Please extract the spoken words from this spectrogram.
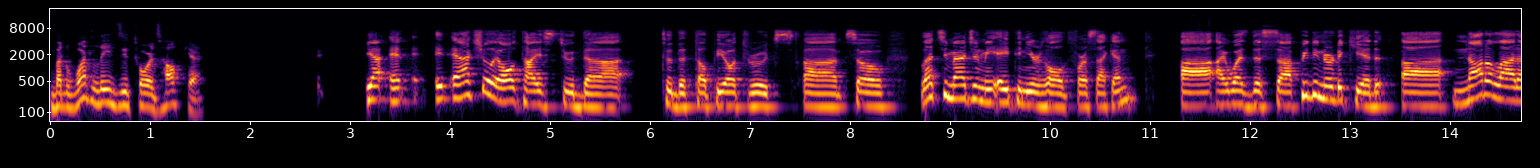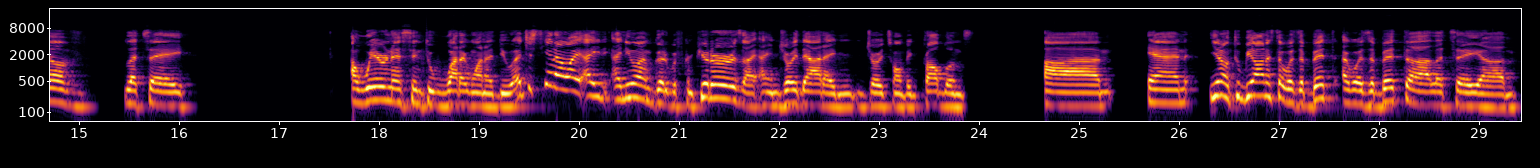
But what leads you towards healthcare? Yeah, and it actually all ties to the to the Talpiot roots. Uh, so let's imagine me 18 years old for a second. Uh, I was this uh, pretty nerdy kid. Uh, not a lot of, let's say, awareness into what I want to do. I just, you know, I, I, I knew I'm good with computers. I, I, enjoyed that. I enjoyed solving problems. Um, and you know, to be honest, I was a bit, I was a bit, uh, let's say, um,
